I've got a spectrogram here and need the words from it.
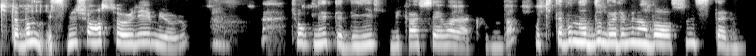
kitabın ismini şu an söyleyemiyorum. çok net de değil. Birkaç şey var aklımda. Bu kitabın adı bölümün adı olsun isterim.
